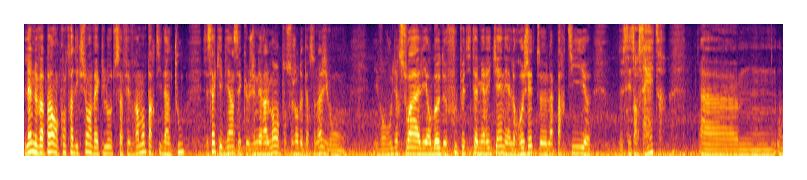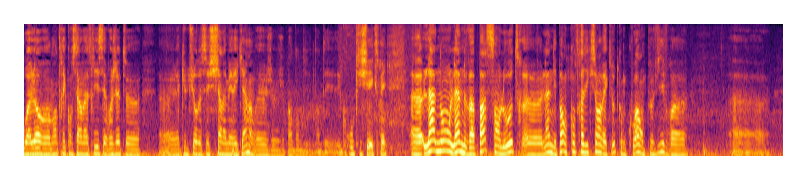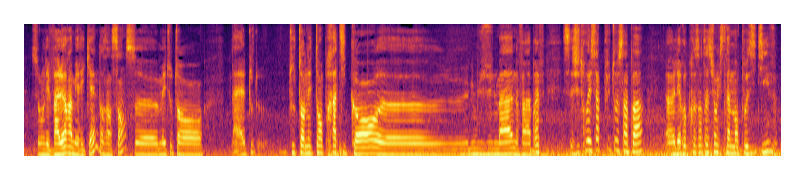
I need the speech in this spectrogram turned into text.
ne va pas en contradiction avec l'autre. Ça fait vraiment partie d'un tout. C'est ça qui est bien, c'est que généralement pour ce genre de personnage, ils vont, ils vont vous dire soit est en mode full petite américaine et elle rejette la partie de ses ancêtres. ou alors euh, très conservatrice et rejette euh, la culture de ces chiens américains. je, parle dans des, gros clichés exprès. Euh, là, non, l'un ne va pas sans l'autre. Euh, l'un n'est pas en contradiction avec l'autre, comme quoi on peut vivre selon les valeurs américaines dans un sens, mais tout en bah, tout, en étant pratiquant, musulmane. Enfin, bref, j'ai trouvé ça plutôt sympa. les représentations extrêmement positives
